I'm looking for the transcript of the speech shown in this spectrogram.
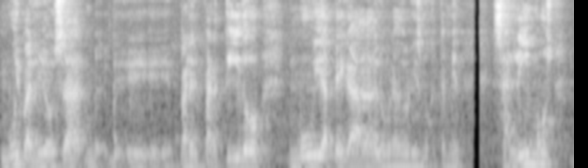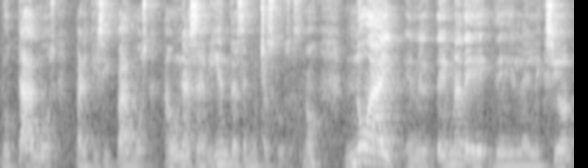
muy valiosa eh, eh, para el partido, muy apegada al obradorismo, que también salimos, votamos, participamos, a unas sabiendas de muchas cosas, ¿no? No hay en el tema de, de, la elección,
